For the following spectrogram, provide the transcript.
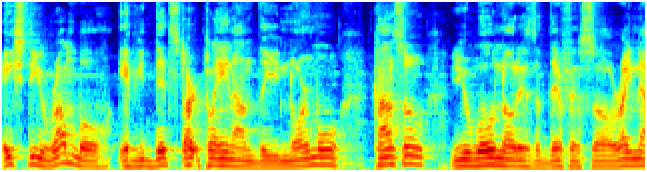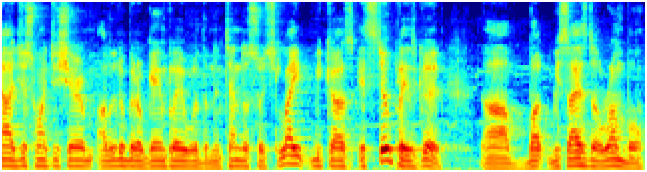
HD Rumble. If you did start playing on the normal console, you will notice the difference. So right now, I just want to share a little bit of gameplay with the Nintendo Switch Lite because it still plays good. Uh, but besides the Rumble,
